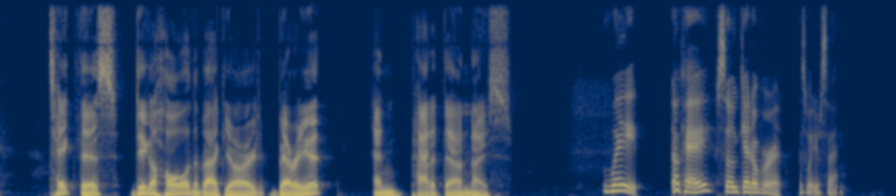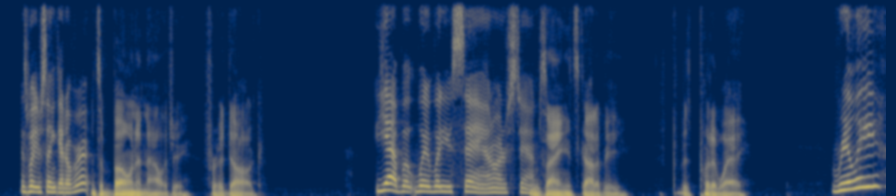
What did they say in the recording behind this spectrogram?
Take this, dig a hole in the backyard, bury it, and pat it down nice. Wait. Okay. So get over it, is what you're saying. Is what you're saying, get over it? It's a bone analogy for a dog. Yeah, but what, what are you saying? I don't understand. I'm saying it's got to be put away. Really?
